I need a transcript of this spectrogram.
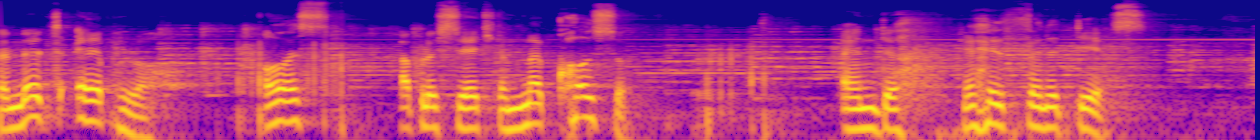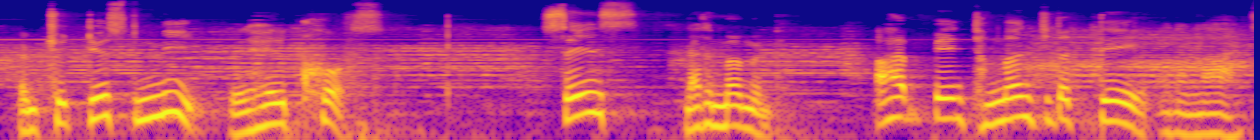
The next April always appreciated my concert and his days introduced me with his course. Since that moment, I have been tormented day and night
